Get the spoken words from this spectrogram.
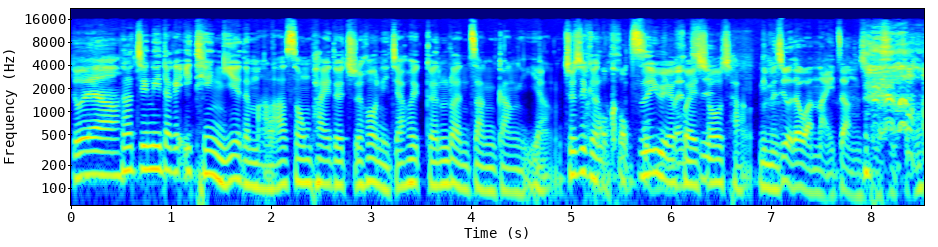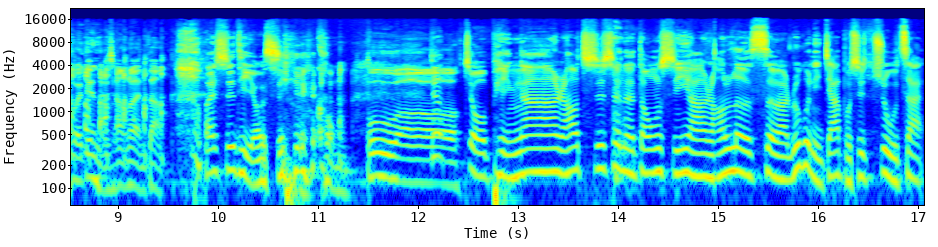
对啊，那经历大概一天一夜的马拉松派对之后，你家会跟乱葬岗一样，就是一个资源回收场。你们是有在玩埋葬是不是？怎么会变成像乱葬？玩尸体游戏，恐怖哦！就酒瓶啊，然后吃剩的东西啊，然后垃圾啊。如果你家不是住在。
